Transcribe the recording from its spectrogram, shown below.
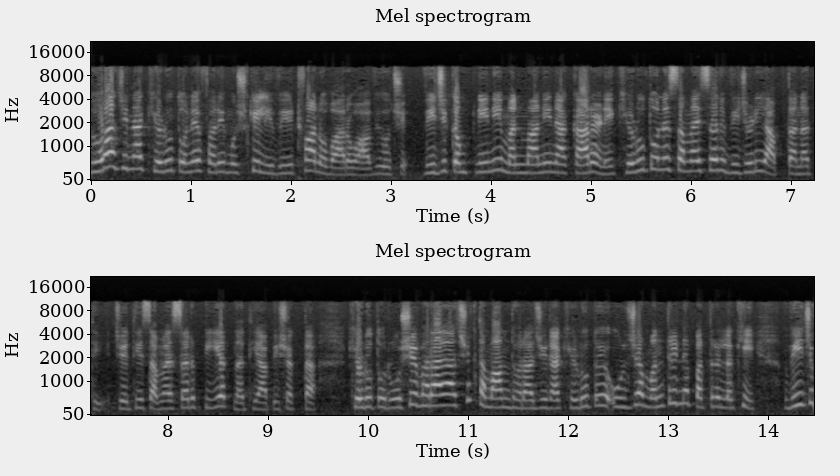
ધોરાજીના ખેડૂતોને ફરી મુશ્કેલી વેઠવાનો વારો આવ્યો છે. વીજ કંપનીની મનમાનીના કારણે ખેડૂતોને સમયસર વીજળી આપતા નથી, જેથી સમયસર પિયત નથી આપી શકતા. ખેડૂતો રોષે ભરાયા છે. તમામ ધોરાજીના ખેડૂતોએ ઊર્જા મંત્રીને પત્ર લખી વીજ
